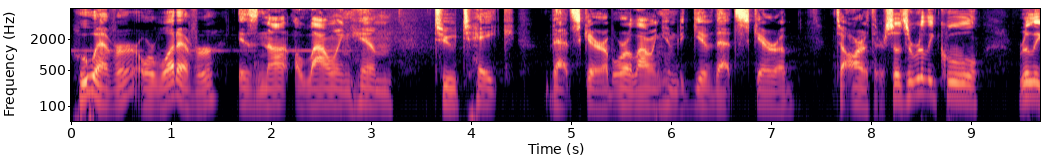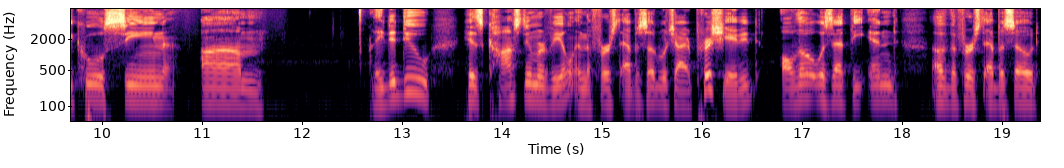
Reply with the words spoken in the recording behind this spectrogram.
whoever or whatever is not allowing him to take that scarab or allowing him to give that scarab to Arthur. So it's a really cool, really cool scene. Um, they did do his costume reveal in the first episode, which I appreciated although it was at the end of the first episode,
